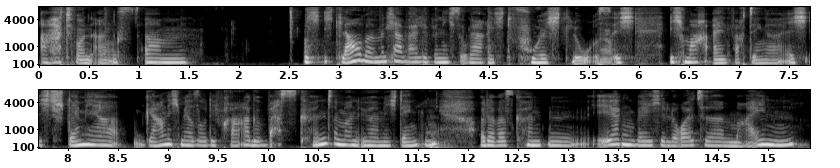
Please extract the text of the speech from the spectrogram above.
Art von Angst. Ähm, ich, ich glaube, mittlerweile bin ich sogar recht furchtlos. Ja. Ich, ich mache einfach Dinge. Ich, ich stelle mir gar nicht mehr so die Frage, was könnte man über mich denken oder was könnten irgendwelche Leute meinen.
